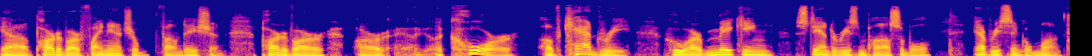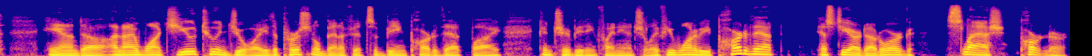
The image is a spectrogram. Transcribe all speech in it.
uh, part of our financial foundation, part of our our a core of cadre who are making Stand to Reason possible every single month. And, uh, and I want you to enjoy the personal benefits of being part of that by contributing financially. If you want to be part of that, str.org slash partner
